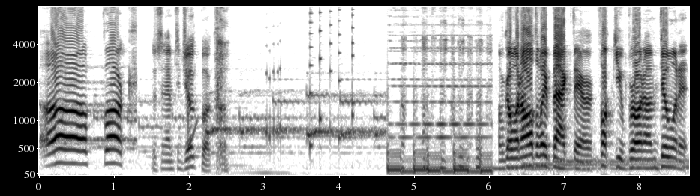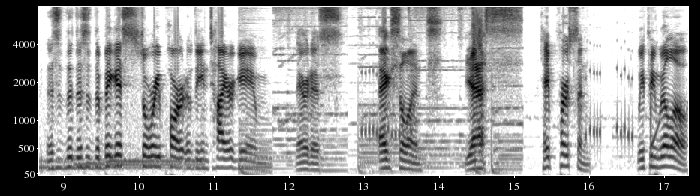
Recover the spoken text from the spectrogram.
Oh, fuck! There's an empty joke book. I'm going all the way back there. Fuck you, bro, I'm doing it. This is the this is the biggest story part of the entire game. There it is. Excellent. Yes. Hey person, Weeping Willow.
